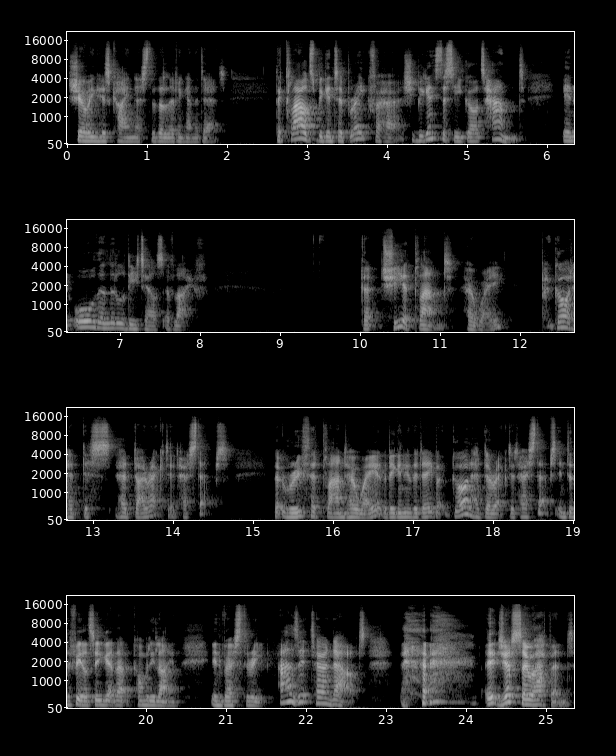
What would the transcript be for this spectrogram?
showing his kindness to the living and the dead. The clouds begin to break for her. She begins to see God's hand in all the little details of life. That she had planned her way, but God had, dis- had directed her steps. That Ruth had planned her way at the beginning of the day, but God had directed her steps into the field. So you get that comedy line in verse 3. As it turned out, it just so happened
